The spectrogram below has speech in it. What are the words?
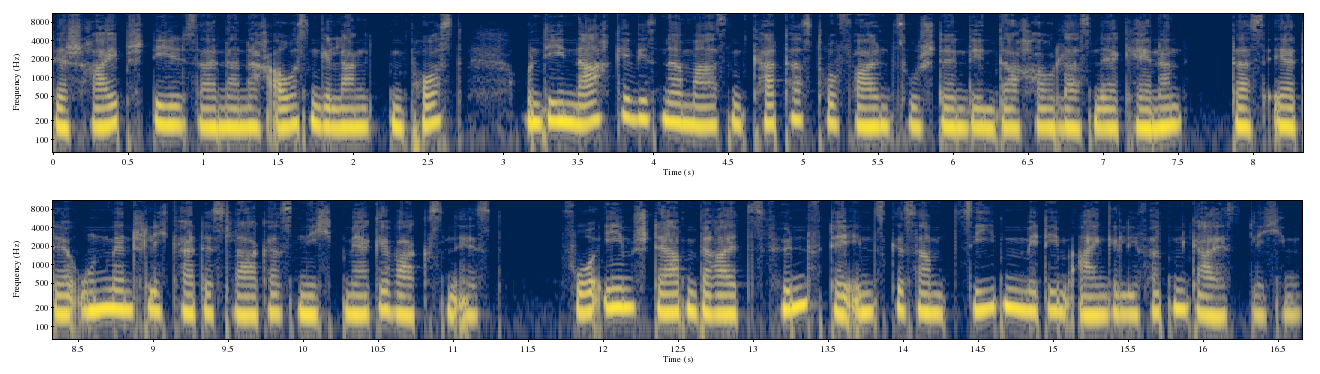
der Schreibstil seiner nach außen gelangten Post und die nachgewiesenermaßen katastrophalen Zustände in Dachau lassen erkennen, dass er der Unmenschlichkeit des Lagers nicht mehr gewachsen ist. Vor ihm sterben bereits fünf der insgesamt sieben mit ihm eingelieferten Geistlichen.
